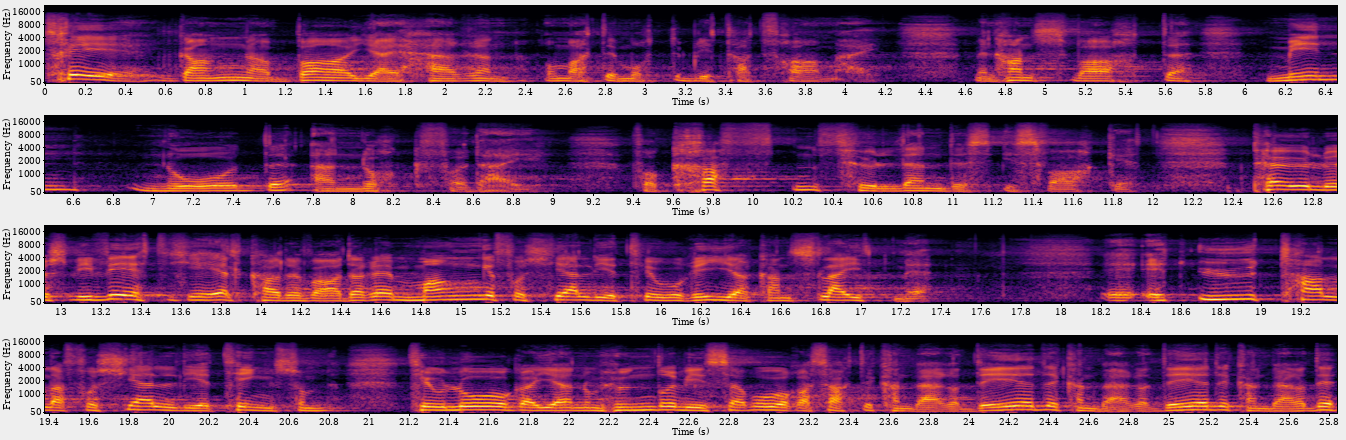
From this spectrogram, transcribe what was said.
Tre ganger ba jeg Herren om at det måtte bli tatt fra meg. Men han svarte, 'Min nåde er nok for deg', for kraften fullendes i svakhet. Paulus, Vi vet ikke helt hva det var. Det er mange forskjellige teorier han sleit med et utall av forskjellige ting som teologer gjennom hundrevis av år har sagt det kan være det, det kan være det, det kan være det.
